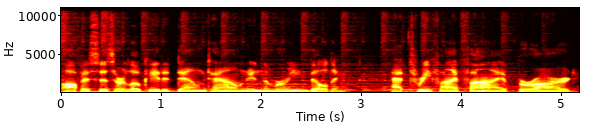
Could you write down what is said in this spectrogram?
Offices are located downtown in the Marine Building at 355 Burrard.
